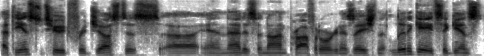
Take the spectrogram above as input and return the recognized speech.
at the Institute for Justice, uh, and that is a nonprofit organization that litigates against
